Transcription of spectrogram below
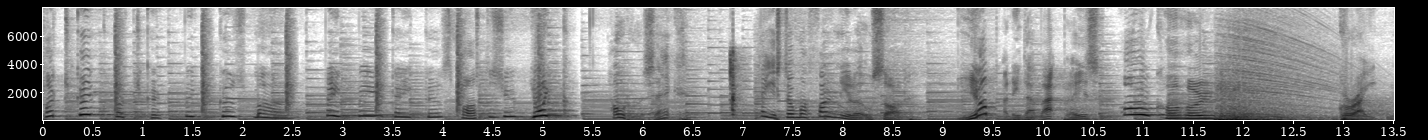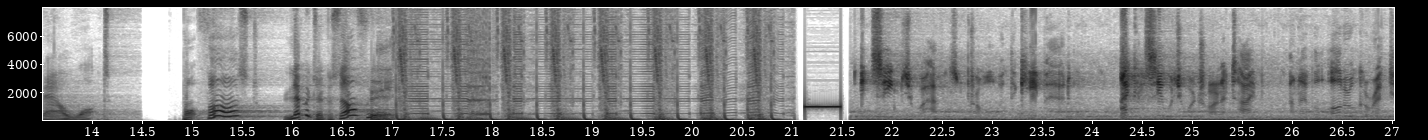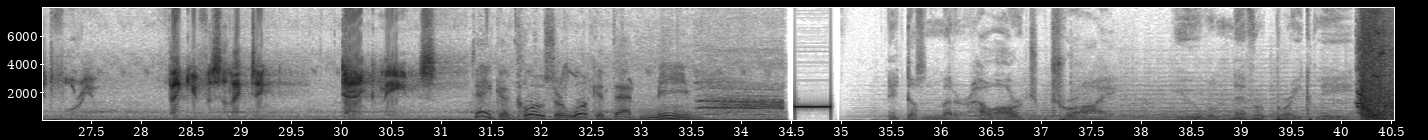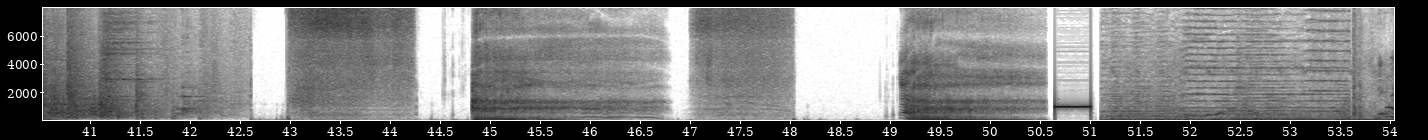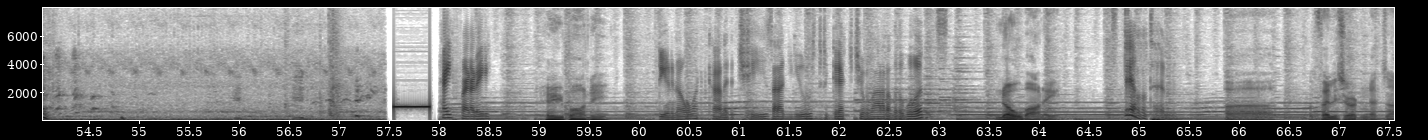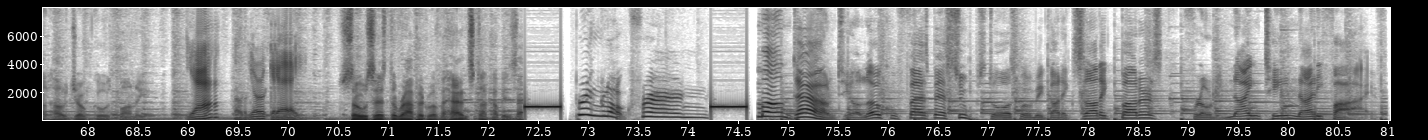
Punch cake, punch cake, make us mine. Bake me a cake as fast as you yoink. Hold on a sec. Hey, you stole my phone, you little sod. Yup. I need that back, please. Okay. Great, now what? But first, let me take a selfie. It seems you were having some trouble with the keypad. I can see what you were trying to type, and I will auto-correct it for you. Thank you for selecting Dank Memes. Take a closer look at that meme. It doesn't matter how hard you try, you will never break me. Hey, Freddy. Hey, Bonnie. Do you know what kind of cheese I'd use to get you out of the woods? No, Bonnie. Stilton. Uh, I'm fairly certain that's not how a joke goes, Bonnie. Yeah? Well, you're gay. So says the rabbit with a hand stuck up his ass. Bring luck, friend. Come on down to your local Fazbear Superstores where we got exotic butters for only $19.95.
